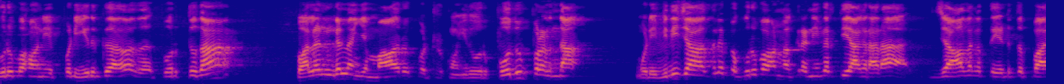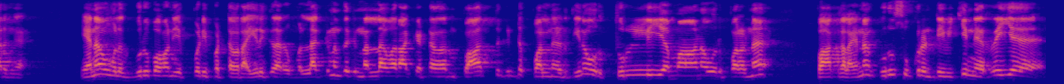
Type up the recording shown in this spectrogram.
குரு பகவான் எப்படி இருக்காரோ அதை பொறுத்து தான் பலன்கள் அங்கே மாறுபட்டிருக்கும். இது ஒரு பொது பலன் தான் உங்களுடைய விதி ஜாதகத்துல இப்ப குருபவன் பகவான் நிவர்த்தி ஆகிறாரா? ஜாதகத்தை எடுத்து பாருங்க. ஏன்னா உங்களுக்கு குருபவன் எப்படிப்பட்டவரா இருக்கிறார்? உங்க லக்னத்துக்கு நல்லவரா கெட்டவரான்னு பார்த்துக்கிட்டு பலனை எடுத்தீங்கன்னா ஒரு துல்லியமான ஒரு பலனை பார்க்கலாம். ஏன்னா குரு சுக்கரன் டிவிக்கு நிறைய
